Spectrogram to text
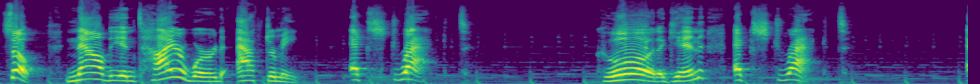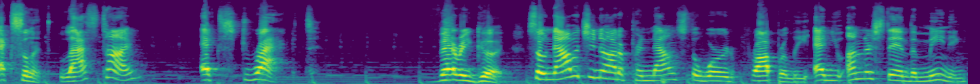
So, now the entire word after me extract. Good. Again, extract. Excellent. Last time, extract. Very good. So now that you know how to pronounce the word properly and you understand the meaning,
